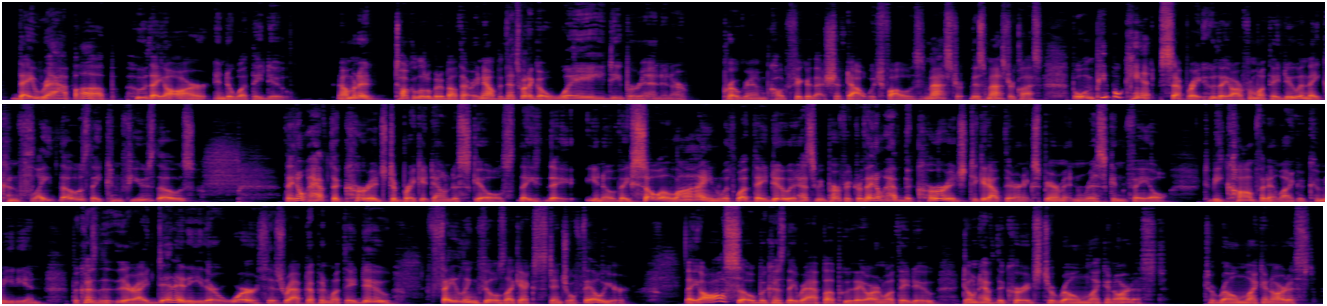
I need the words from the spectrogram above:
They wrap up who they are into what they do. Now, I'm going to talk a little bit about that right now, but that's what I go way deeper in in our program called Figure That Shift Out, which follows master this masterclass. But when people can't separate who they are from what they do and they conflate those, they confuse those, they don't have the courage to break it down to skills. They they you know, they so align with what they do, it has to be perfect, or they don't have the courage to get out there and experiment and risk and fail, to be confident like a comedian because the, their identity, their worth is wrapped up in what they do. Failing feels like existential failure. They also, because they wrap up who they are and what they do, don't have the courage to roam like an artist. To roam like an artist.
